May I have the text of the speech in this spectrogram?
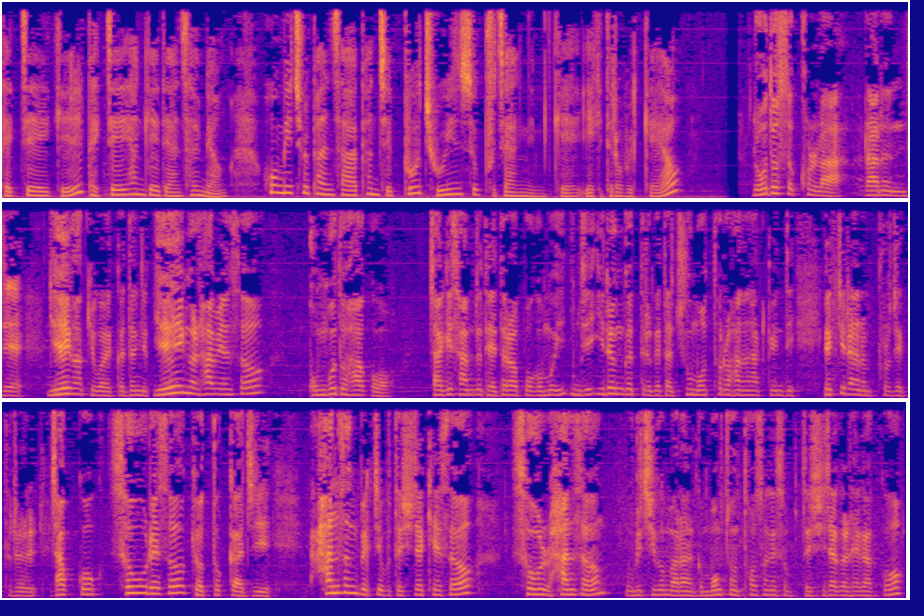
백제의 길, 백제의 향기에 대한 설명 호미 출판사 편집부 조인숙 부장님께 얘기 들어볼게요. 로도스 콜라라는 이제 여행 학교가 있거든요. 여행을 하면서 공부도 하고 자기 삶도 되돌아보고 뭐 이제 이런 것들을 갖다 주 모토로 하는 학교인데 백지라는 프로젝트를 잡고 서울에서 교토까지 한성 백제부터 시작해서 서울 한성, 우리 지금 말하는 그 몽촌 토성에서부터 시작을 해갖고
